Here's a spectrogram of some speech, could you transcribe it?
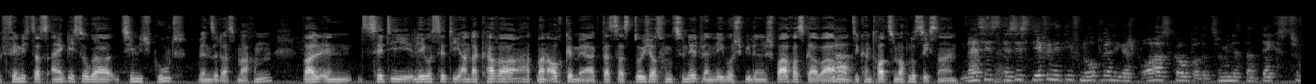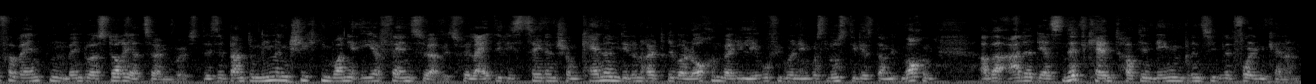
finde ich das eigentlich sogar ziemlich gut, wenn sie das machen, weil in City, Lego City Undercover hat man auch gemerkt, dass das durchaus funktioniert, wenn Lego-Spiele eine Sprachausgabe haben Ja. und sie können trotzdem noch lustig sein. Nein, es ist, es ist definitiv notwendig, eine Sprachausgabe oder zumindest einen Text zu verwenden, wenn du eine Story erzählen willst. Diese Pantomimen-Geschichten waren ja eher Fanservice für Leute, die die Szenen schon kennen, die dann halt drüber lachen, weil die Lego-Figuren irgendwas Lustiges damit machen. Aber einer, der es nicht kennt, hat in dem im Prinzip nicht folgen können.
